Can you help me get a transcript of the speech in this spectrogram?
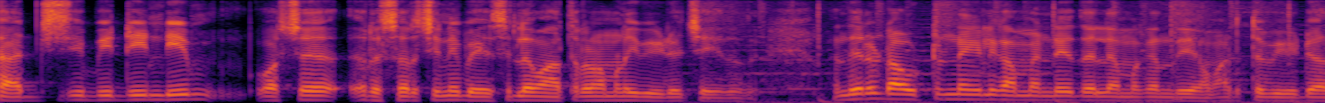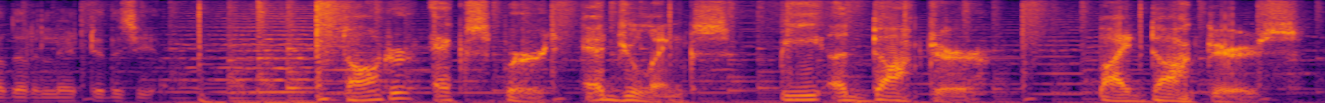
ചാറ്റ് ജി ബി ടിന്റെയും കുറച്ച് റിസർച്ചിന്റെ ബേസിൽ മാത്രമാണ് നമ്മൾ ഈ വീഡിയോ ചെയ്തത്. എന്തെങ്കിലും ഡൗട്ട് ഉണ്ടെങ്കിൽ കമന്റ് ചെയ്താലും നമുക്ക് എന്ത് ചെയ്യാം? അടുത്ത വീഡിയോ അത് റിലേറ്റ് ചെയ്ത് ചെയ്യാം. Daughter Expert Edulinks. Be a doctor. By doctors.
